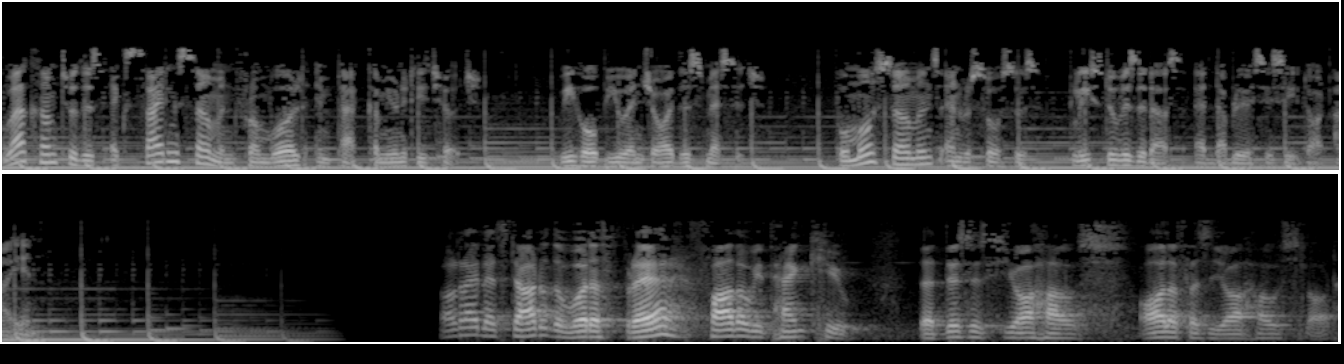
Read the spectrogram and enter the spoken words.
Welcome to this exciting sermon from World Impact Community Church. We hope you enjoy this message. For more sermons and resources, please do visit us at wscc.in. All right, let's start with the word of prayer. Father, we thank you that this is your house. All of us your house, Lord.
